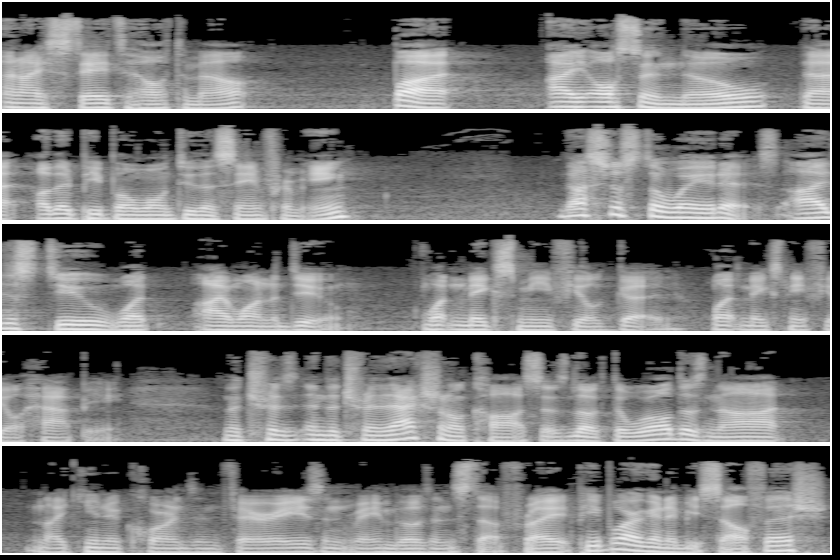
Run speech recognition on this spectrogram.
and i stay to help them out but i also know that other people won't do the same for me that's just the way it is. I just do what i want to do what makes me feel good what makes me feel happy. And the, and the transactional cost is look, the world does not like unicorns and fairies and rainbows and stuff, right? People are going to be selfish.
